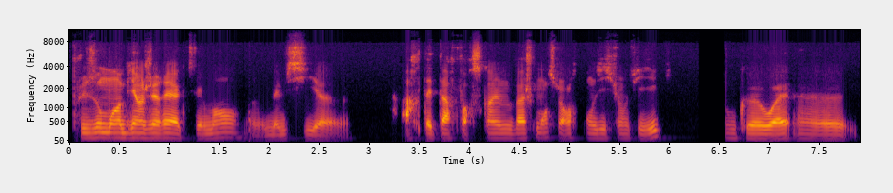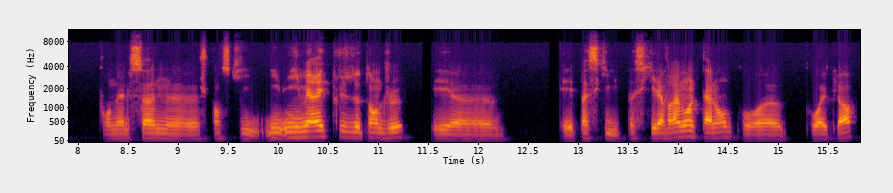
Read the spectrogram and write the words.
plus ou moins bien gérés actuellement, même si Arteta force quand même vachement sur leurs conditions physiques. Donc euh, ouais, euh, pour Nelson, euh, je pense qu'il mérite plus de temps de jeu et, et parce qu'il parce qu'il a vraiment le talent pour pour éclore.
